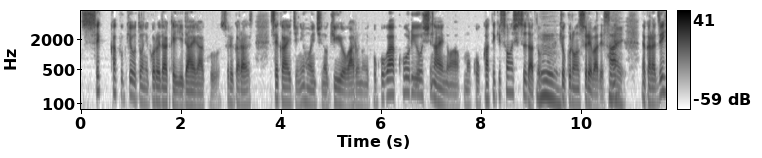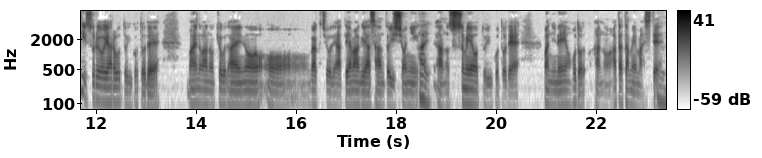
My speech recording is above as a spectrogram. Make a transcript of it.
せっかく京都にこれだけいい大学、それから世界一、日本一の企業があるのに、ここが交流をしないのはもう国家的損失だと極論すればですね。うんはい、だからぜひそれをやろうということで、前のあの、兄弟の学長であって山際さんと一緒に、はい、あの、進めようということで、まあ、2年ほど、あの、温めまして、うん、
